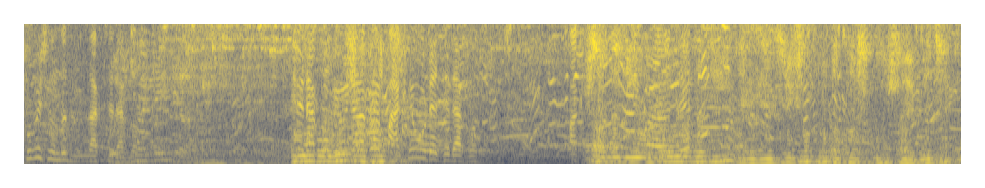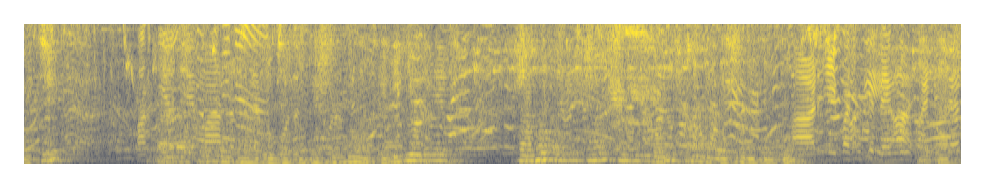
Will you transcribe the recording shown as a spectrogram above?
খুবই সুন্দর লাগছে দেখো। এই দেখো বিভিন্ন রকমের পাখি উঠেছে করব। আর এই পাশে আছে বেঙ্গল ফার্নিচার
